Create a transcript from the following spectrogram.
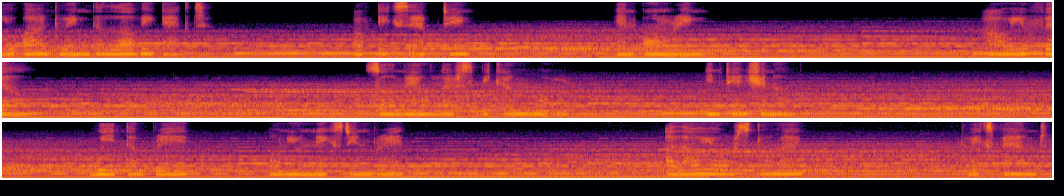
you are doing the loving act accepting and honoring how you feel. So now let's become more intentional with the breath on your next in breath. Allow your stomach to expand,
